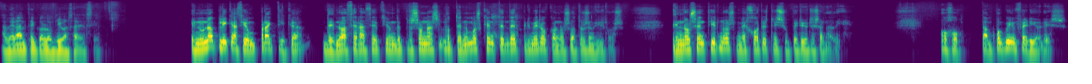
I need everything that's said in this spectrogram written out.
Adelante con lo que ibas a decir. En una aplicación práctica de no hacer acepción de personas, lo tenemos que entender primero con nosotros mismos, en no sentirnos mejores ni superiores a nadie. Ojo, tampoco inferiores.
